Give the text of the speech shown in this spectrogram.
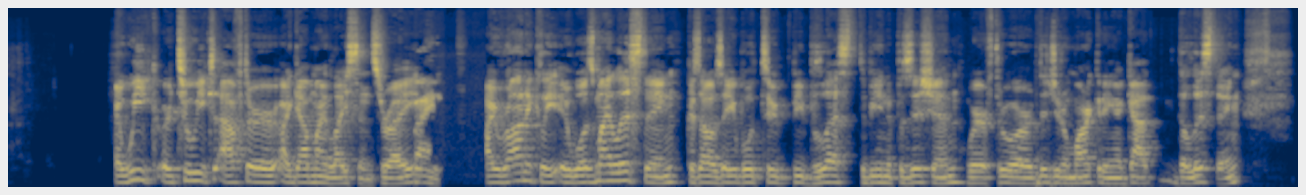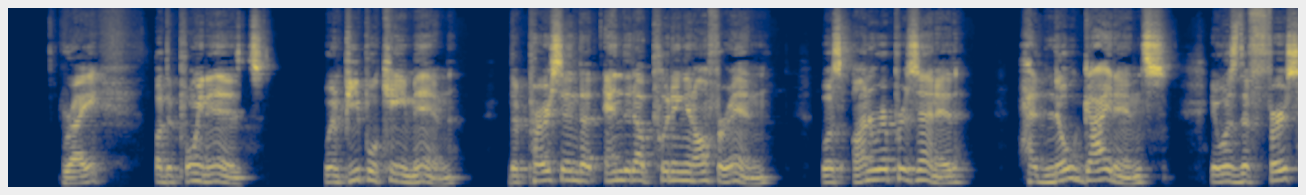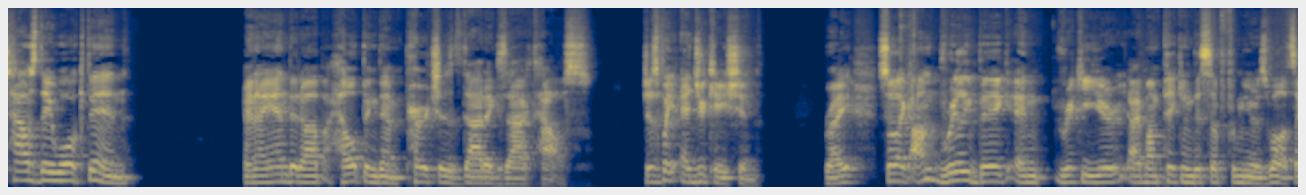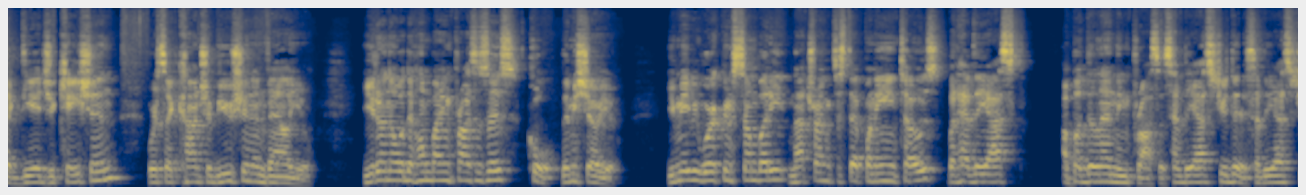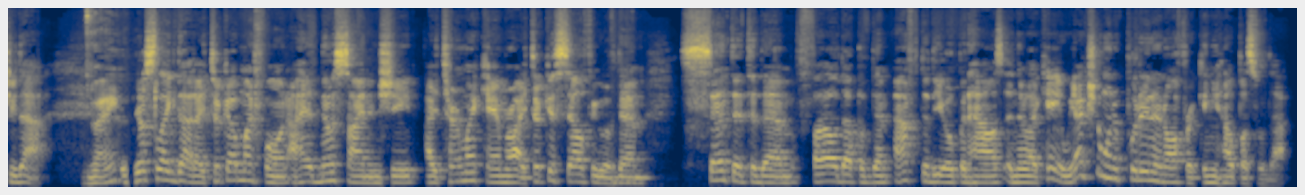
a week or two weeks after I got my license, right? Right. Ironically, it was my listing because I was able to be blessed to be in a position where through our digital marketing, I got the listing, right? But the point is, when people came in, the person that ended up putting an offer in was unrepresented, had no guidance. It was the first house they walked in, and I ended up helping them purchase that exact house just by education. Right. So, like, I'm really big, and Rickey, you're, I'm, picking this up from you as well. It's like the education where it's like contribution and value. You don't know what the home buying process is? Cool. Let me show you. You may be working with somebody, not trying to step on any toes, but have they asked about the lending process? Have they asked you this? Have they asked you that? Right. Just like that, I took out my phone. I had no sign in sheet. I turned my camera. I took a selfie with them, sent it to them, followed up with them after the open house. And they're like, hey, we actually want to put in an offer. Can you help us with that?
